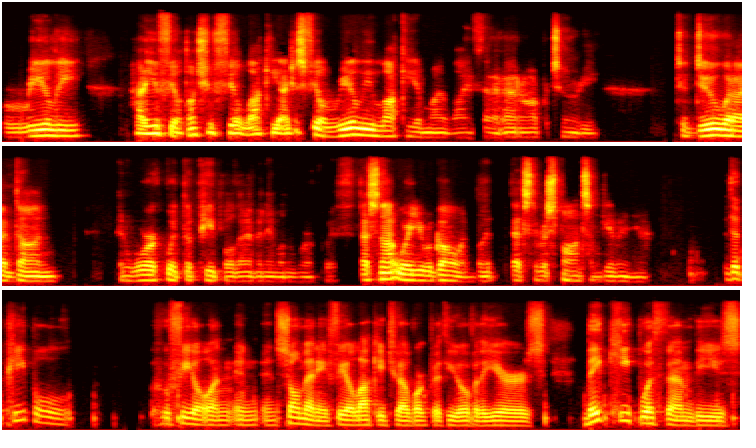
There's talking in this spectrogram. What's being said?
really. How do you feel? Don't you feel lucky? I just feel really lucky in my life that I've had an opportunity to do what I've done and work with the people that I've been able to work with. That's not where you were going, but that's the response I'm giving you. The people who feel, and, and, and so many feel lucky to have worked with you over the years, they keep with them these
